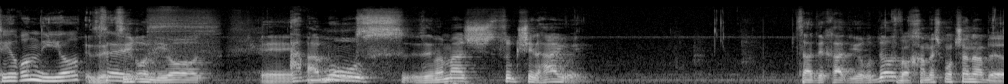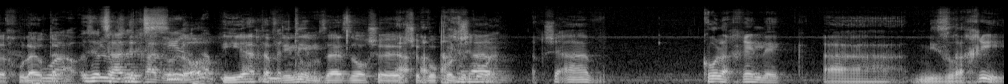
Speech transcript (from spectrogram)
ציר אוניות. זה ציר אוניות עמוס. עמוס, זה ממש סוג של הייווי. צד אחד יורדות, כבר 500 שנה בערך, אולי יותר. וואו, זה לא, צד זה אחד ציר עולות, יהיה התבלינים. זה האזור ש- שבו כל זה עכשיו, קורה. עכשיו, כל החלק המזרחי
